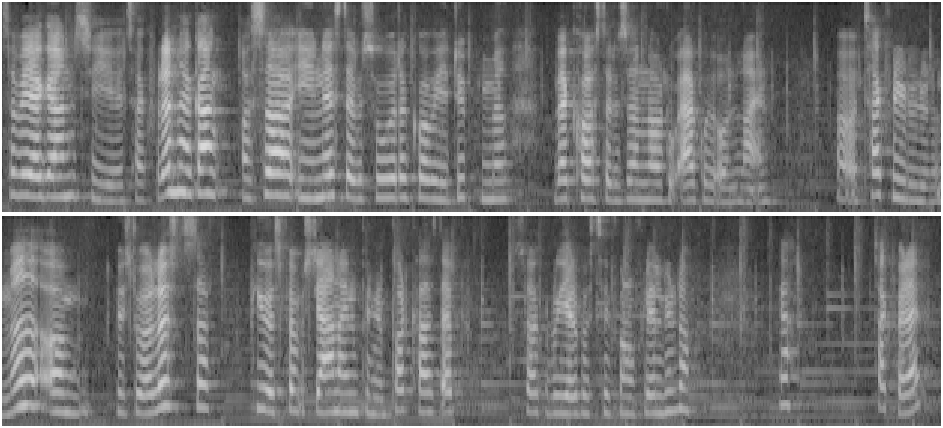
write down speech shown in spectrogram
Så vil jeg gerne sige øh, tak for den her gang, og så i næste episode, der går vi i dybden med, hvad koster det så, når du er gået online. Og tak fordi du lyttede med, og hvis du har lyst, så giv os fem stjerner inde på din podcast-app, så kan du hjælpe os til at få nogle flere lytter. Ja, tak for i dag.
